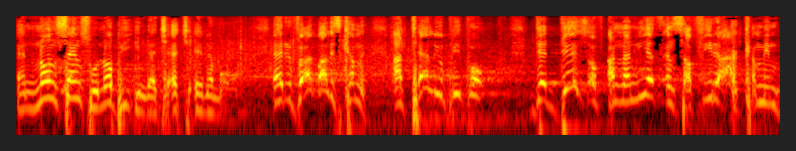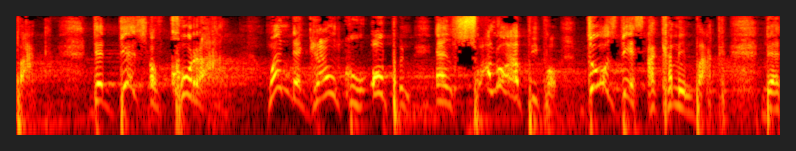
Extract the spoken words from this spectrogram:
And nonsense will not be in the church anymore. A revival is coming. I tell you, people, the days of Ananias and Sapphira are coming back. The days of Korah when the ground could open and swallow up people, those days are coming back. The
